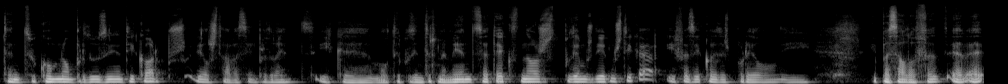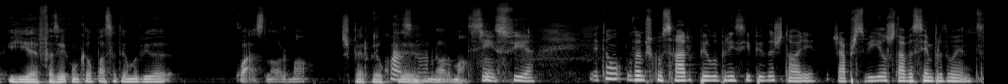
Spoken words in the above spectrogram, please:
Portanto, como não produzem anticorpos, ele estava sempre doente e que múltiplos internamentos, até que nós podemos diagnosticar e fazer coisas por ele e, e passá-lo a, a, e a fazer com que ele passe a ter uma vida quase normal. Espero eu quase que normal. normal. Sim, Sofia. Então vamos começar pelo princípio da história. Já percebi, ele estava sempre doente.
